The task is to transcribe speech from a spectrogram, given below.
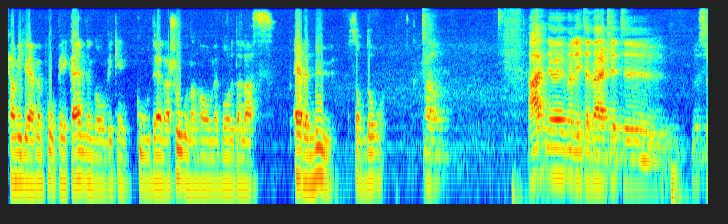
han vill ju även påpeka än en gång vilken god relation han har med Bordalas. Även nu som då. Ja. Nej, det var lite märkligt. Så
